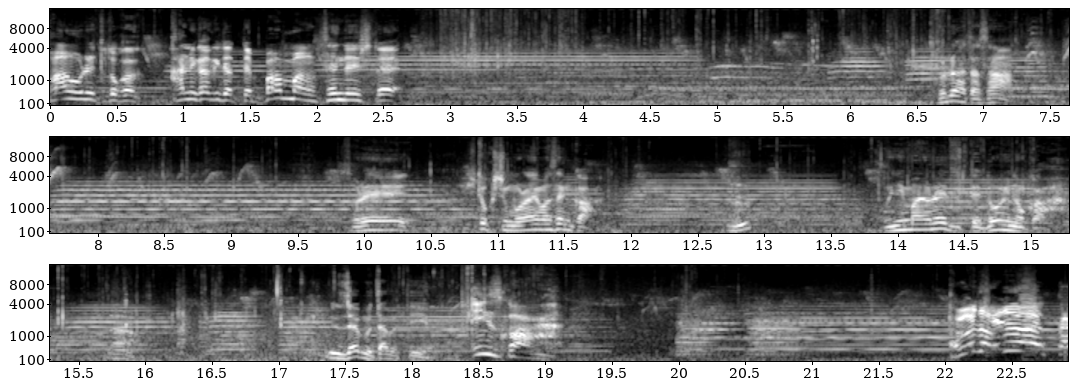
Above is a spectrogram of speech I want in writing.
パンフレットとか金かけちゃってバンバン宣伝して。古畑さん。それ一口もらえませんか？ウニマヨネーズってどういうのか？全部食べていいよ。いいんすか？米だけじゃないですか。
